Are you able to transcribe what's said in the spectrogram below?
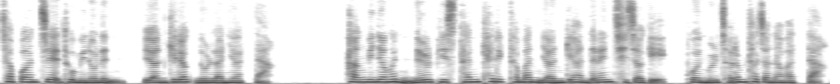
첫 번째 도미노는 연기력 논란이었다. 박민영은 늘 비슷한 캐릭터만 연기한다는 지적이 본물처럼 터져나왔다.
